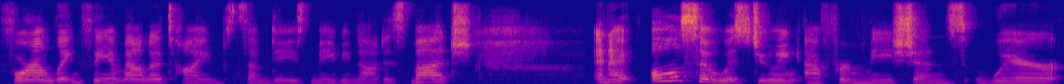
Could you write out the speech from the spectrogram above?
for a lengthy amount of time, some days maybe not as much. And I also was doing affirmations where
